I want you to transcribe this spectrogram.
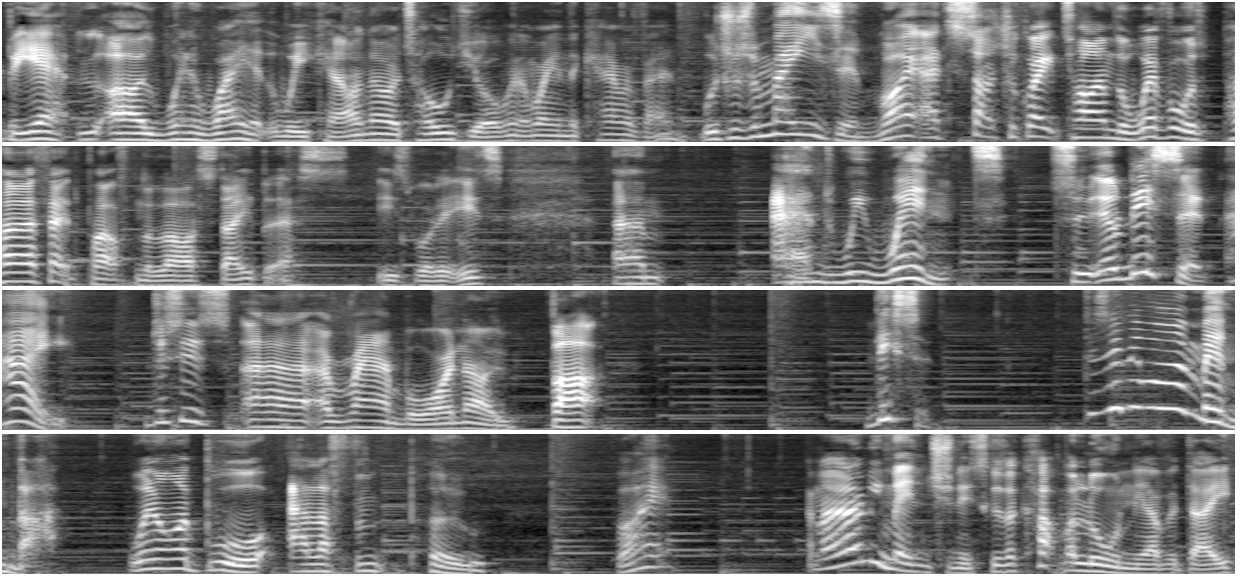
but yeah, I went away at the weekend. I know I told you I went away in the caravan, which was amazing, right? I had such a great time. The weather was perfect, apart from the last day, but that's is what it is. Um, and we went to. Listen, hey, this is uh, a ramble, I know, but listen, does anyone remember when I brought elephant poo? Right? And I only mention this because I cut my lawn the other day,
